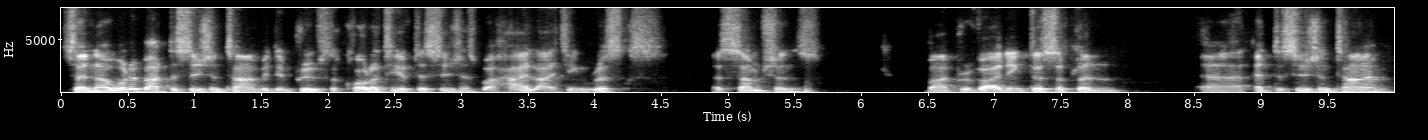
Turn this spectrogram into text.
So now what about decision time? It improves the quality of decisions by highlighting risks, assumptions, by providing discipline uh, at decision time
